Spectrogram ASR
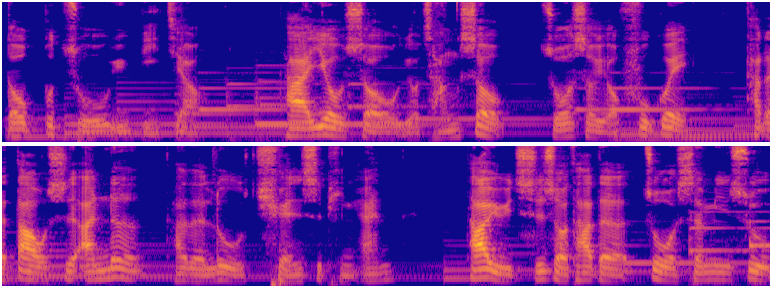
都不足与比较。他右手有长寿，左手有富贵。他的道是安乐，他的路全是平安。他与持守他的做生命树，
